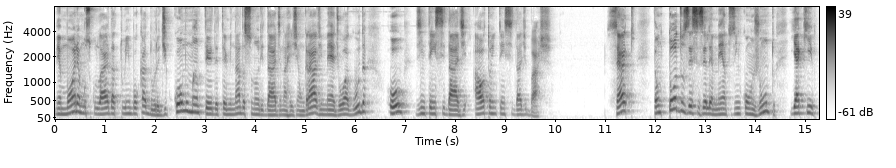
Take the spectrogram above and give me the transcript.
memória muscular da tua embocadura, de como manter determinada sonoridade na região grave, média ou aguda, ou de intensidade alta ou intensidade baixa. Certo? Então, todos esses elementos em conjunto, e aqui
